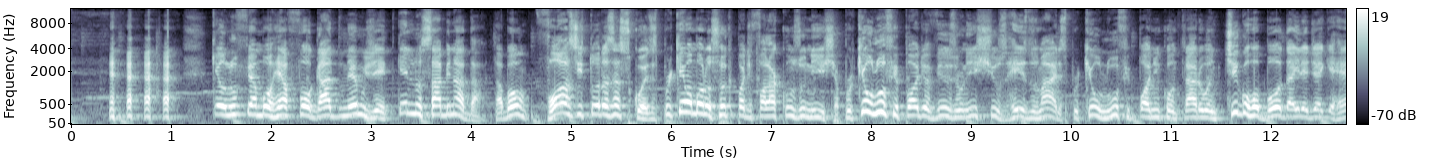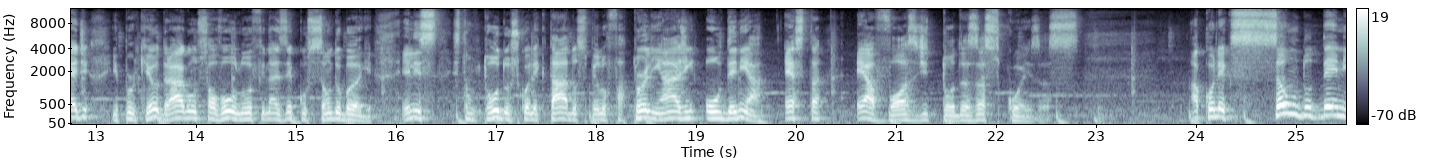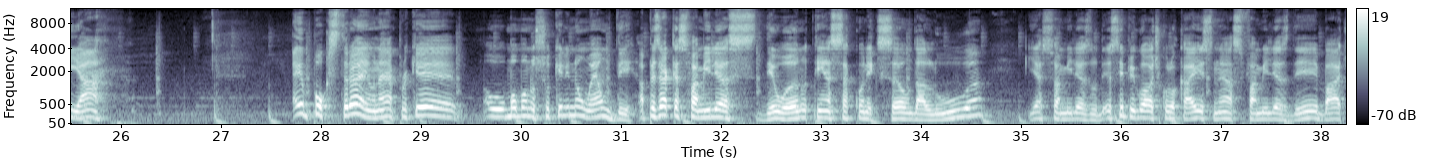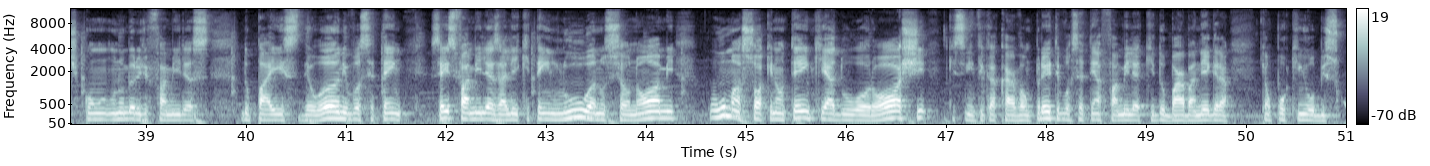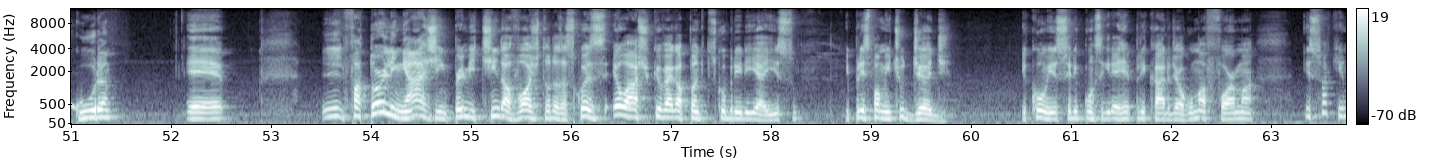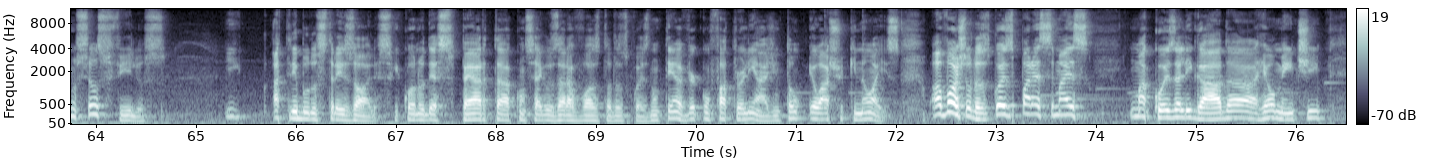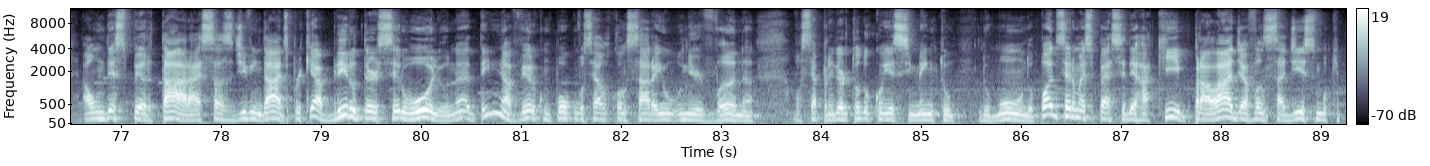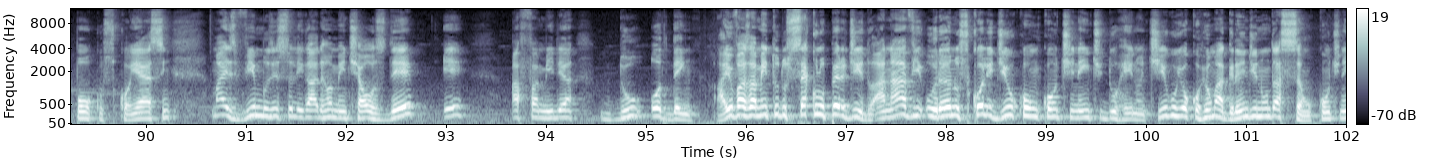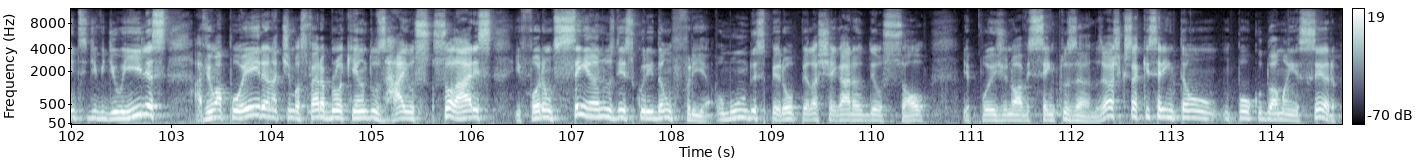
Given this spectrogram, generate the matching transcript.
que o Luffy ia morrer afogado do mesmo jeito, que ele não sabe nadar, tá bom? Voz de todas as coisas, por que o Momonosuke pode falar com os Zunisha? Por que o Luffy pode ouvir os Zunisha e os Reis dos Mares? Por que o Luffy pode encontrar o antigo robô da ilha de Egghead? E por que o Dragon salvou o Luffy na execução do Bug? Eles estão todos conectados pelo fator linhagem ou DNA. Esta é a voz de todas as coisas. A conexão do DNA é um pouco estranho, né? Porque o Momonosuke ele não é um D. Apesar que as famílias de Wano tem essa conexão da lua e as famílias do D. Eu sempre gosto de colocar isso, né? As famílias D bate com o número de famílias do país deu ano. E você tem seis famílias ali que tem lua no seu nome. Uma só que não tem, que é a do Orochi, que significa carvão preto. E você tem a família aqui do Barba Negra, que é um pouquinho obscura. É... Fator linhagem permitindo a voz de todas as coisas. Eu acho que o Vegapunk descobriria isso. E principalmente o Judge. E com isso ele conseguiria replicar de alguma forma isso aqui nos seus filhos. E a tribo dos três olhos, que quando desperta consegue usar a voz de todas as coisas. Não tem a ver com o fator linhagem, então eu acho que não é isso. A voz de todas as coisas parece mais uma coisa ligada realmente a um despertar, a essas divindades. Porque abrir o terceiro olho né, tem a ver com um pouco você alcançar aí o nirvana. Você aprender todo o conhecimento do mundo. Pode ser uma espécie de haki para lá de avançadíssimo que poucos conhecem. Mas vimos isso ligado realmente aos D e a família do Oden. Aí o vazamento do século perdido. A nave Uranus colidiu com o continente do reino antigo e ocorreu uma grande inundação. O continente se dividiu em ilhas, havia uma poeira na atmosfera bloqueando os raios solares e foram 100 anos de escuridão fria. O mundo esperou pela chegada do Deus Sol depois de 900 anos. Eu acho que isso aqui seria então um pouco do amanhecer.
